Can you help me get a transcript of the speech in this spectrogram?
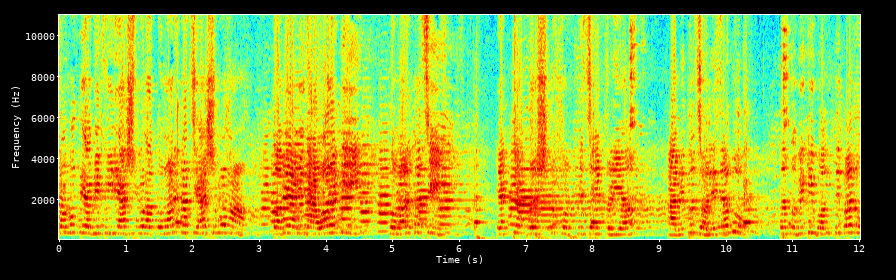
জগতে আমি ফিরে আসব না, তোমার কাছে আসব না। তবে আমি যাওয়ার আগে তোমার কাছে একটা প্রশ্ন করতে চাই প্রিয়া। আমি তো চলে যাব, তা তুমি কি বলতে পারো?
